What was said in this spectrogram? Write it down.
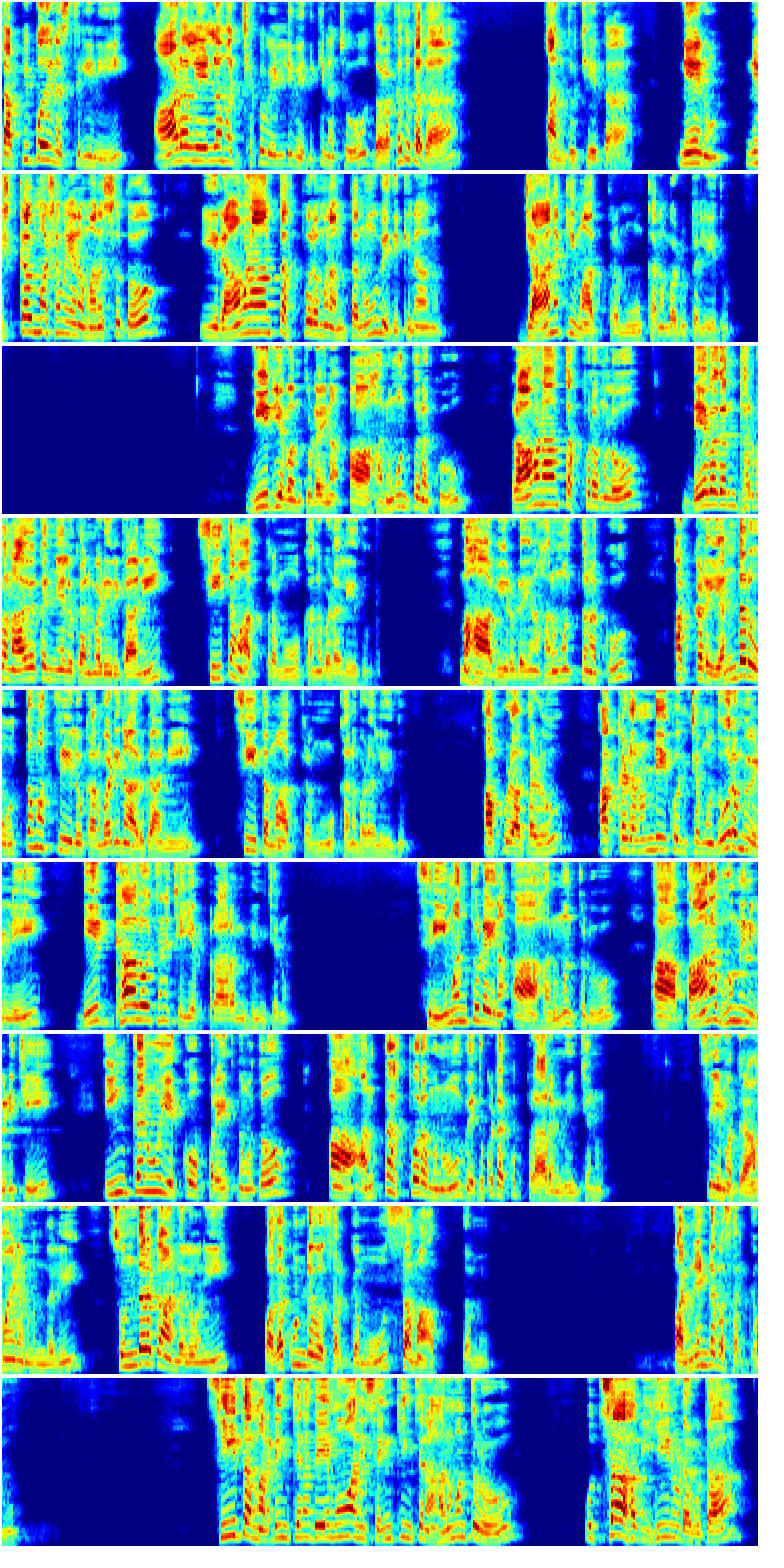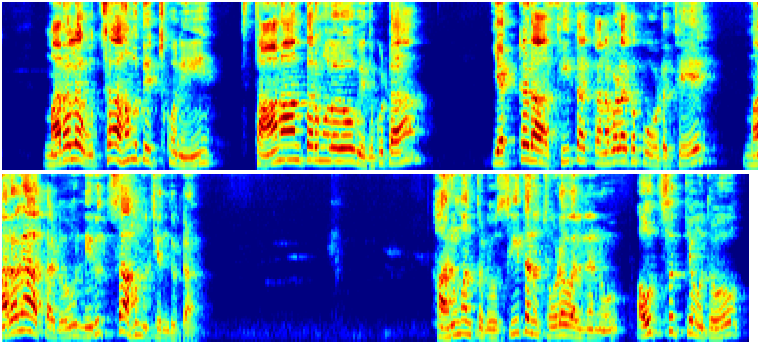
తప్పిపోయిన స్త్రీని ఆడలేళ్ళ మధ్యకు వెళ్ళి వెతికినచో దొరకదు కదా? అందుచేత నేను నిష్కల్మషమైన మనస్సుతో ఈ రావణాంతఃపురమునంతనూ వెదికినాను. జానకి మాత్రము కనబడుటలేదు వీర్యవంతుడైన ఆ హనుమంతునకు రావణాంతఃపురంలో దేవగంధర్వ నాగకన్యలు కనబడిరి కానీ సీత మాత్రము కనబడలేదు. మహావీరుడైన హనుమంతునకు అక్కడ ఎందరో ఉత్తమ స్త్రీలు కనబడినారు కానీ సీత మాత్రము కనబడలేదు. అప్పుడు అతడు అక్కడ నుండి కొంచెము దూరం వెళ్ళి దీర్ఘాలోచన చెయ్య ప్రారంభించెను. శ్రీమంతుడైన ఆ హనుమంతుడు ఆ పానభూమిని విడిచి ఇంకనూ ఎక్కువ ప్రయత్నముతో ఆ అంతఃపురమును వెతుకుటకు ప్రారంభించను. శ్రీమద్ రామాయణం నందలి సుందరకాండలోని పదకొండవ సర్గము సమాప్తము. పన్నెండవ సర్గము. సీత మరణించినదేమో అని శంకించిన హనుమంతుడు ఉత్సాహ విహీనుడగుట మరల ఉత్సాహము తెచ్చుకొని స్థానాంతరములలో వెదుకుట ఎక్కడా సీత కనబడకపోవటచే మరల అతడు నిరుత్సాహము చెందుట. హనుమంతుడు సీతను చూడవలనను ఔత్సుక్యముతో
